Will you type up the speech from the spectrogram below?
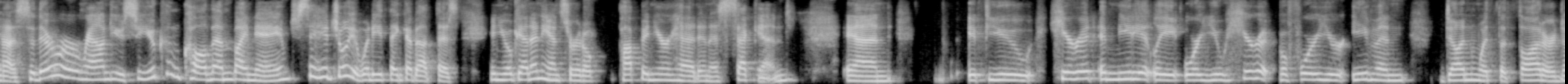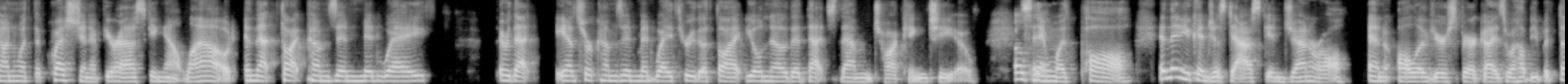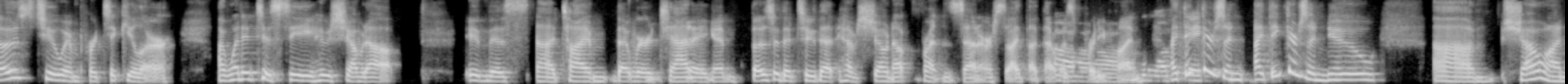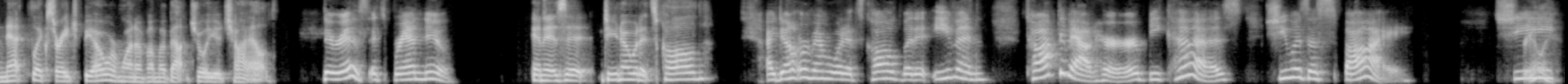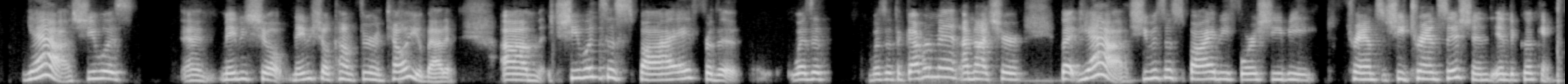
Yeah, so they were around you. So you can call them by name. Just say, hey, Julia, what do you think about this? And you'll get an answer. It'll pop in your head in a second. And if you hear it immediately or you hear it before you're even done with the thought or done with the question, if you're asking out loud, and that thought comes in midway or that answer comes in midway through the thought, you'll know that that's them talking to you. Okay. Same with Paul. And then you can just ask in general and all of your spirit guides will help you. But those two in particular, I wanted to see who showed up in this uh, time that we're chatting, and those are the two that have shown up front and center. So I thought that was pretty fun. Well, I think there's a I think there's a new um, show on Netflix or HBO or one of them about Julia Child. There is. It's brand new. And is it? Do you know what it's called? I don't remember what it's called, but it even talked about her because she was a spy. She, really? yeah, she was, and maybe she'll maybe she'll come through and tell you about it. Um, she was a spy for the was it was it the government? I'm not sure, but yeah, she was a spy before she be trans she transitioned into cooking.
